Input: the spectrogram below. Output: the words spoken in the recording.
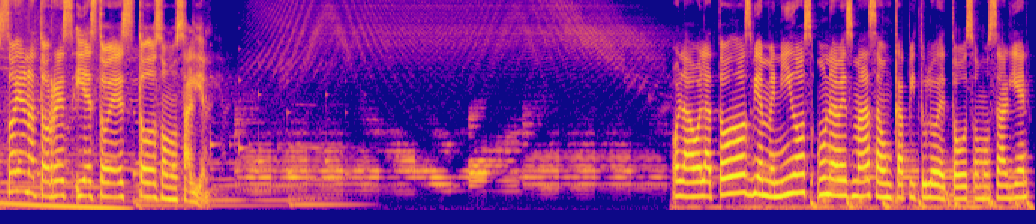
Soy Ana Torres y esto es Todos Somos Alguien. Hola, hola a todos, bienvenidos una vez más a un capítulo de Todos Somos Alguien.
